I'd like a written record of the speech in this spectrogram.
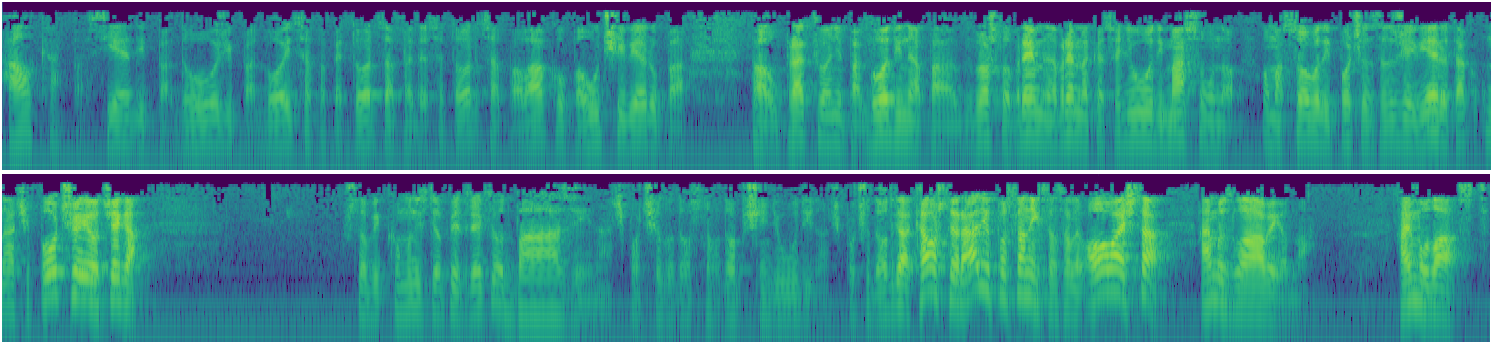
Halka, pa sjedi, pa dođi, pa dvojica, pa petorca, pa desetorca, pa ovako, pa uči vjeru, pa, pa u praktikovanje, pa godina, pa prošlo vremena, vremena kad se ljudi masovno omasovali, počeli držati vjeru, tako, znači počeo je od čega? što bi komunisti opet rekli, od baze, znači počelo od osnova, od običnih ljudi, znači počelo da kao što je radio poslanik salim, ovaj šta, hajmo zlave odmah, hajmo vlast,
